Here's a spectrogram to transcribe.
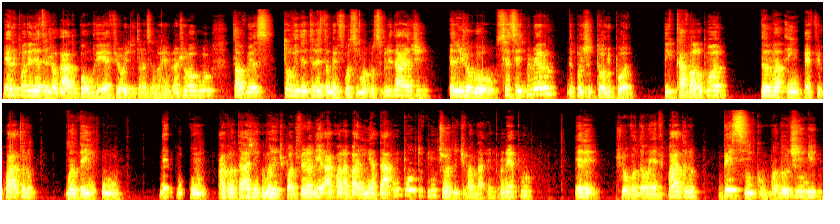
Ele poderia ter jogado com o rei F8, trazendo o rei para jogo. Talvez torre D3 também fosse uma possibilidade. Ele jogou C6 primeiro, depois de torre por e cavalo por. Dama em F4, mantém o Nepo com a vantagem, como a gente pode ver ali. Agora a bainha dá 1.28 de vantagem para o Nepo. Ele jogou dama em F4. B5 mandou Jing.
